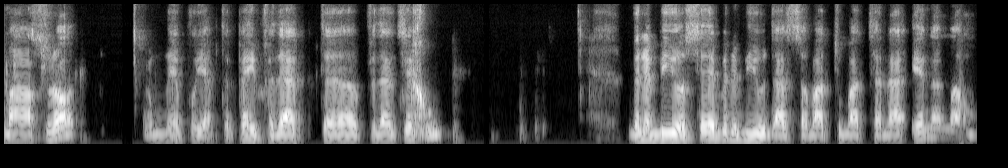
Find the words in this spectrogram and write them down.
masrot, and therefore you have to pay for that uh, for that mamon.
